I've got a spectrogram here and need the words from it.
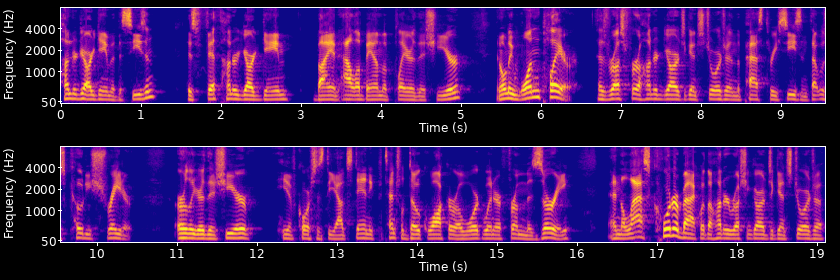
100 yard game of the season, his fifth 100 yard game by an Alabama player this year. And only one player has rushed for 100 yards against Georgia in the past three seasons. That was Cody Schrader earlier this year. He, of course, is the outstanding potential Doak Walker Award winner from Missouri. And the last quarterback with 100 rushing yards against Georgia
